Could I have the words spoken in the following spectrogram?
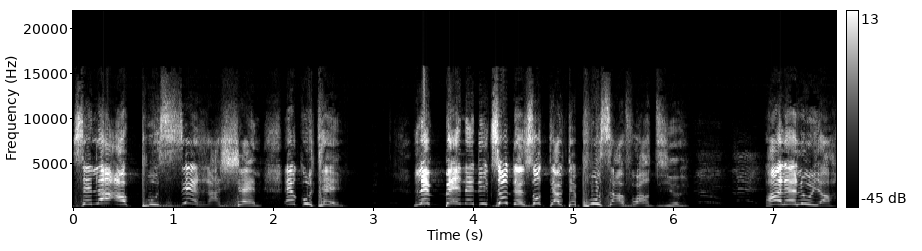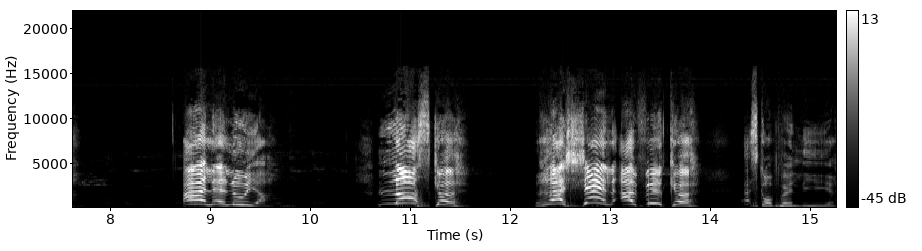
cela a poussé Rachel. Écoutez, les bénédictions des autres te poussent à voir Dieu. Alléluia. Alléluia. Lorsque Rachel a vu que, est-ce qu'on peut lire?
